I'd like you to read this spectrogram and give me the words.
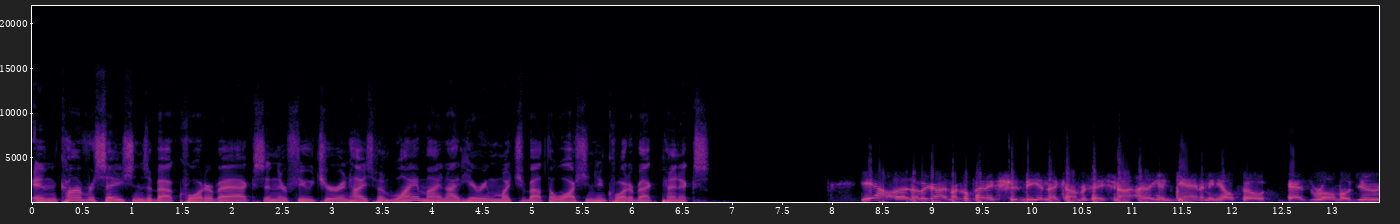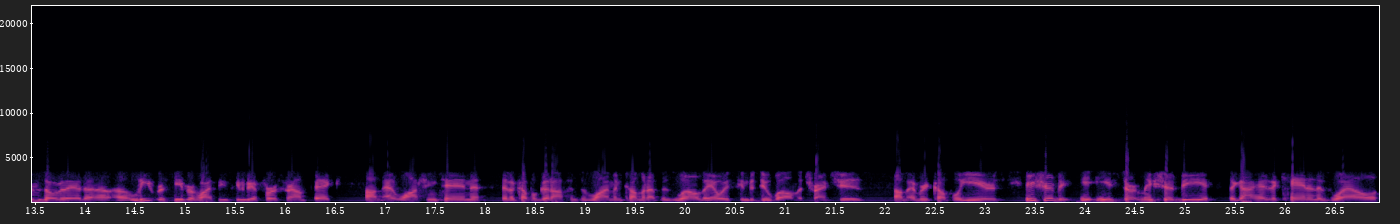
in conversations about quarterbacks and their future and Heisman, why am I not hearing much about the Washington quarterback Penix? Yeah, another guy. Michael Penix should be in that conversation. I, I think again. I mean, he also has Rome Odunze over there, the uh, elite receiver who I think is going to be a first round pick um, at Washington. They have a couple good offensive linemen coming up as well. They always seem to do well in the trenches um, every couple years. He should be. He, he certainly should be. The guy has a cannon as well.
